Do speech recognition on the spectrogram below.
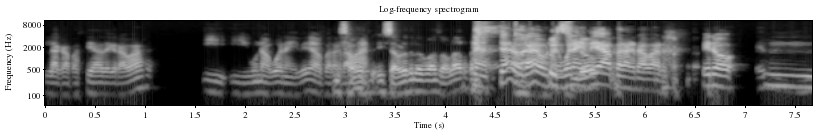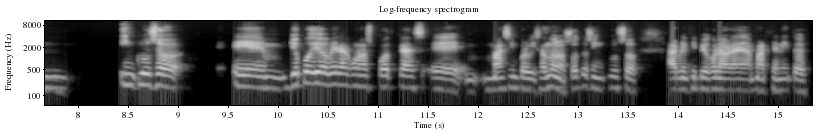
la capacidad de grabar y, y, una buena idea para y grabar. Saber, y saber de lo que vas a hablar. Claro, claro, una buena idea para grabar. Pero mmm, incluso eh, yo he podido ver algunos podcasts eh, más improvisando nosotros, incluso al principio con la hora de Marcianitos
